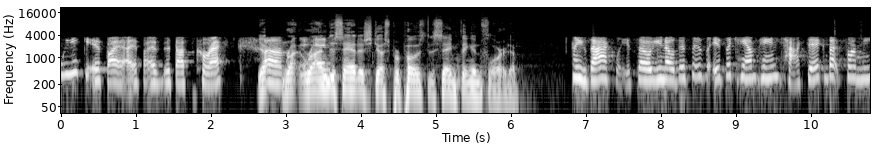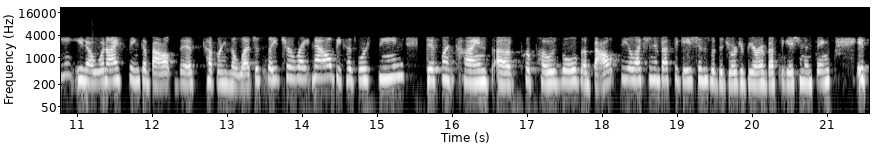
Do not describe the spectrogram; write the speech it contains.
week, if I if I if that's correct. Yep. Um, Ron and, DeSantis just proposed the same thing in Florida. Exactly. So, you know, this is it's a campaign tactic, but for me, you know, when I think about this covering the legislature right now because we're seeing different kinds of proposals about the election investigations with the Georgia Bureau investigation and things, it's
